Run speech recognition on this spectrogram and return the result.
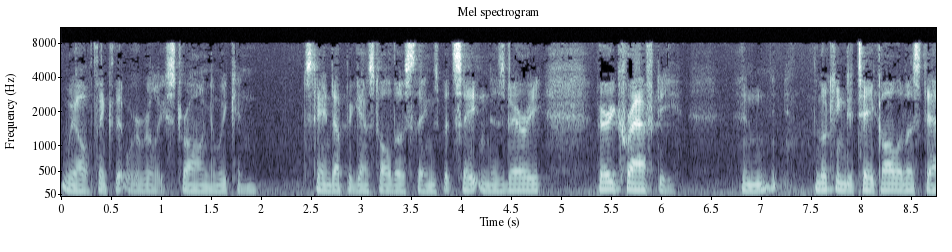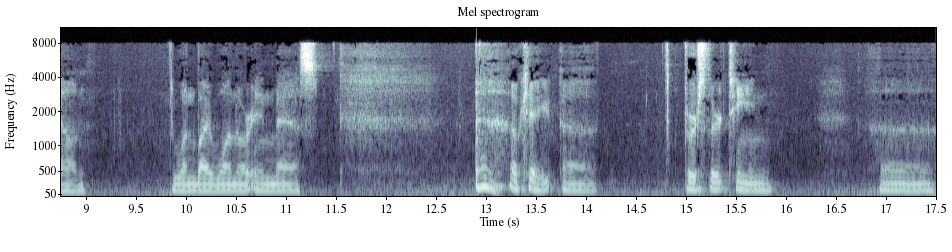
we all think that we're really strong and we can stand up against all those things, but Satan is very, very crafty and looking to take all of us down, one by one or in mass. okay, uh, verse 13. Uh,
